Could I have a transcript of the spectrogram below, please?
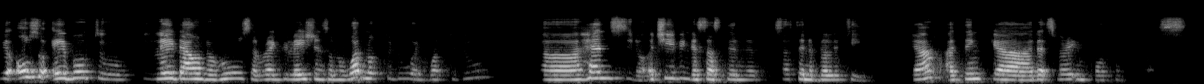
we are also able to lay down the rules and regulations on what not to do and what to do. Uh, hence, you know, achieving the sustain sustainability. Yeah, I think uh, that's very important for us.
